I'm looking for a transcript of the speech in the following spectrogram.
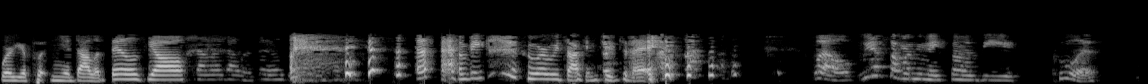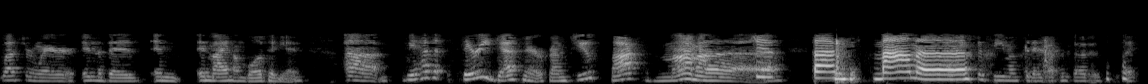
where you're putting your dollar bills, y'all. Dollar, dollar bills. Abby, who are we talking to today? Well, we have someone who makes some of the coolest Western wear in the biz, in in my humble opinion. Um, we have Sari Gessner from Jukebox Mama. Jukebox Mama. The theme of today's episode is like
